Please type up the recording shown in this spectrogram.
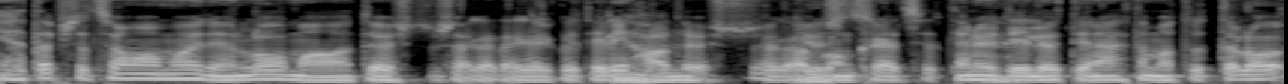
ja täpselt samamoodi on loomatööstusega tegelikult ja lihatööstusega mm -hmm. konkreetselt ja nüüd hiljuti nähtamatute loo-,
